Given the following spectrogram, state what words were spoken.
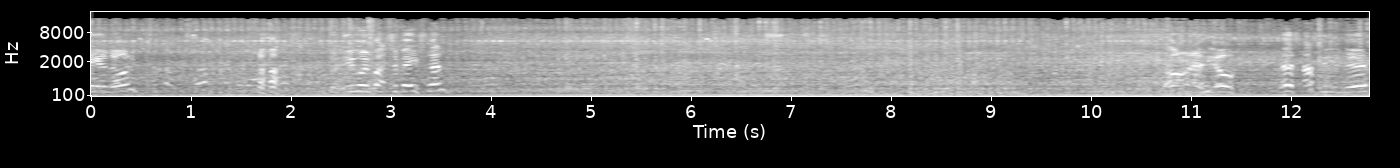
Say again, darling. Are you going back to base then? Oh, there you go. There's Hattie in there.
